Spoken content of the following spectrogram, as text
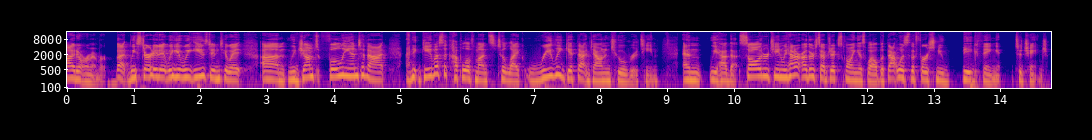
I don't remember, but we started it. We, we eased into it. Um, we jumped fully into that, and it gave us a couple of months to like really get that down into a routine. And we had that solid routine. We had our other subjects going as well, but that was the first new big thing to change.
